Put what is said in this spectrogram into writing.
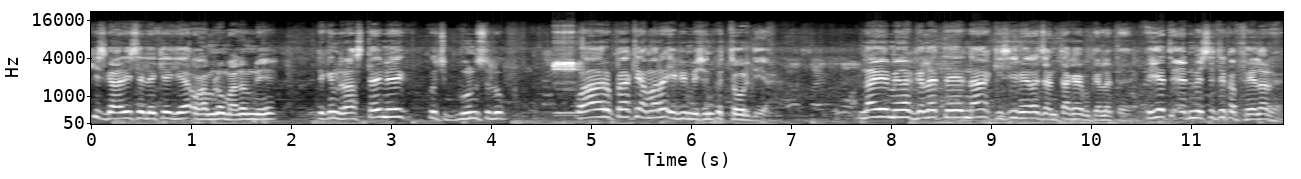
किस गाड़ी से लेके गया वो हम लोग मालूम नहीं। लेकिन रास्ते में कुछ गुण सलूक वहाँ रुका के हमारा ईवी मिशन को तोड़ दिया। ना ये मेरा गलत है, ना किसी मेरा जनता का गलत है। ये तो एडमिनिस्ट्रेटिव का फेलर है।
